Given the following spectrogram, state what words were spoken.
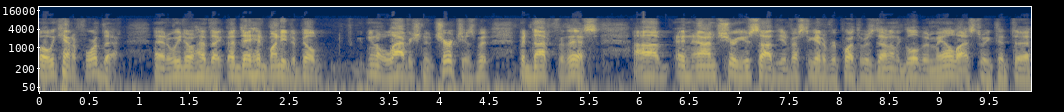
well, we can't afford that and we don't have that. They had money to build you know lavish new churches, but but not for this. Uh, and I'm sure you saw the investigative report that was done on the Globe and Mail last week that uh,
